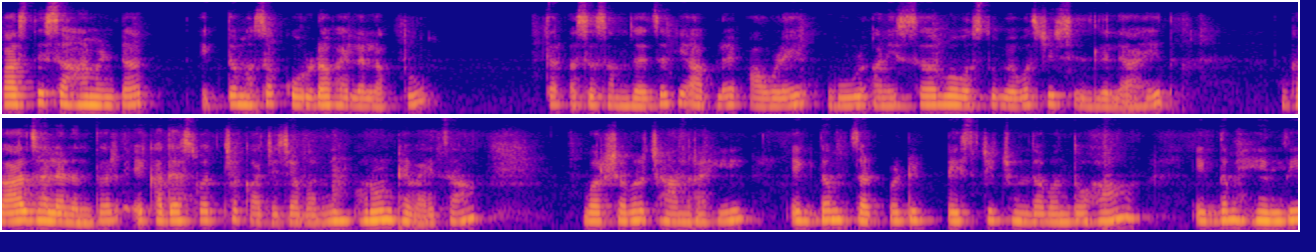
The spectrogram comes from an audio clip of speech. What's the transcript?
पाच ते सहा मिनटात एकदम असा कोरडा व्हायला लागतो. तर असं समजायचं की आपले आवळे गूळ आणि सर्व वस्तू व्यवस्थित शिजलेल्या आहेत. गार झाल्यानंतर एखाद्या स्वच्छ काचेच्या बरणीत भरून ठेवायचा. वर्षभर छान राहील. एकदम चटपटीत टेस्टी चुंदा बनतो हा. एकदम हेल्दी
